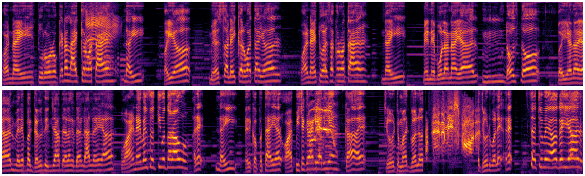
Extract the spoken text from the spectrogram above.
और नहीं तू रो रो के ना लाइक करवाता है। नहीं भैया मैं ऐसा नहीं करवाता यार। और नहीं तू ऐसा करवाता है। नहीं मैंने बोला ना यार। हम्म, दोस्तों भैया ना यार मेरे पर गलत इंजाम डाल रहे यार। वाई नहीं मैं सच्ची बता रहा हूँ। अरे नहीं मेरे को पता है यार और पीछे करानी आ रही है। कहा है? झूठ मत बोलो। झूठ बोले? अरे सच में आ गई यार।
